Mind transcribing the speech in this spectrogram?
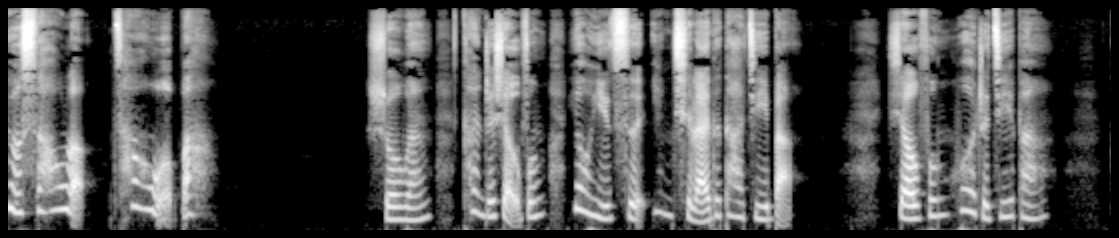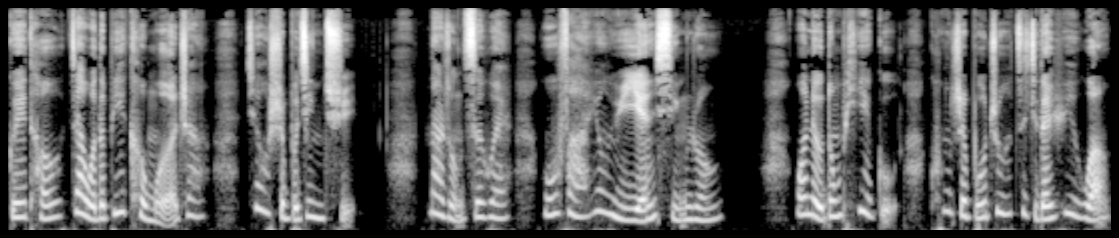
又骚了，操我吧。说完，看着小峰又一次硬起来的大鸡巴，小峰握着鸡巴，龟头在我的逼口磨着，就是不进去，那种滋味无法用语言形容。我扭动屁股，控制不住自己的欲望。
